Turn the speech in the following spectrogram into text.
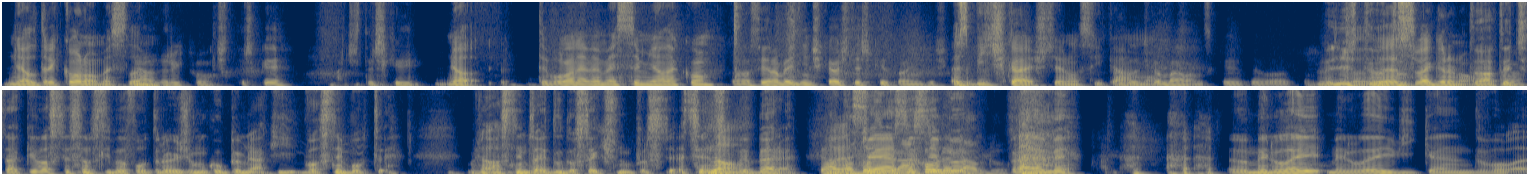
měl triko, no, myslím. Měl triko. Čtyřky. Čtyřky. Měl, ty vole, nevím, jestli měl jako To asi jenom jednička a čtyřky, to není těžké. SBčka ještě nosí, kámo. Teďka má lansky, ty vole. to- Vidíš, To, ty, to je to, swagger, no. to já teď taky vlastně jsem slíbil fotrovi, že mu koupím nějaký vlastně boty. Možná s ním zajdu do sectionu prostě, ať si něco No. vybere. Já No tam byl Já s jsem s bráchou ním byl nedávno. právě mi, minulej, minulej víkend, vole,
